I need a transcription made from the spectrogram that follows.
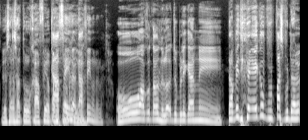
Ya salah satu kafe apa kafe kayak lah. kafe ngono lho. Oh, aku tahu dulu cuplikannya. Tapi dhek iku pas budal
